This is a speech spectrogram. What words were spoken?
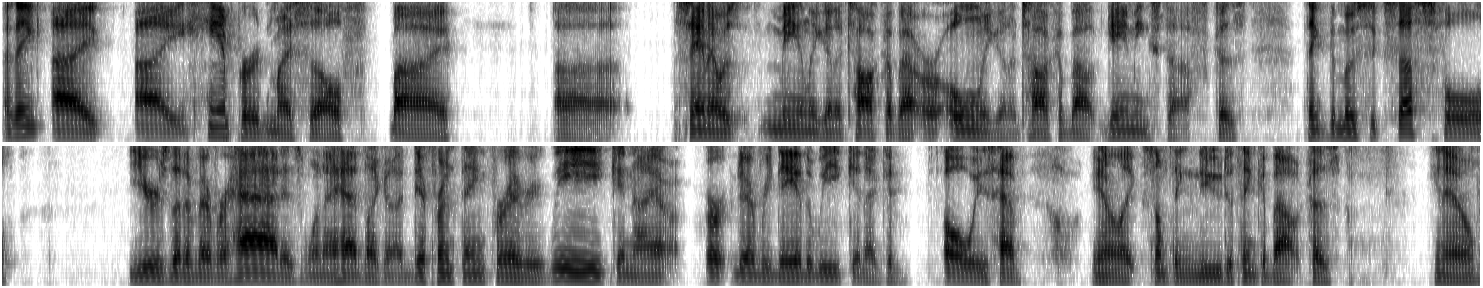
I think I I hampered myself by uh, saying I was mainly going to talk about or only going to talk about gaming stuff because I think the most successful years that I've ever had is when I had like a different thing for every week and I or every day of the week, and I could always have, you know, like something new to think about because, you know,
